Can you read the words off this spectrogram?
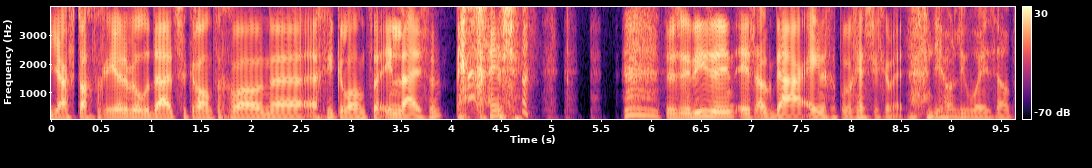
een jaar of tachtig eerder wilden Duitse kranten gewoon eh, Griekenland eh, inlijven. Dus in die zin is ook daar enige progressie geweest. The only way is up.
